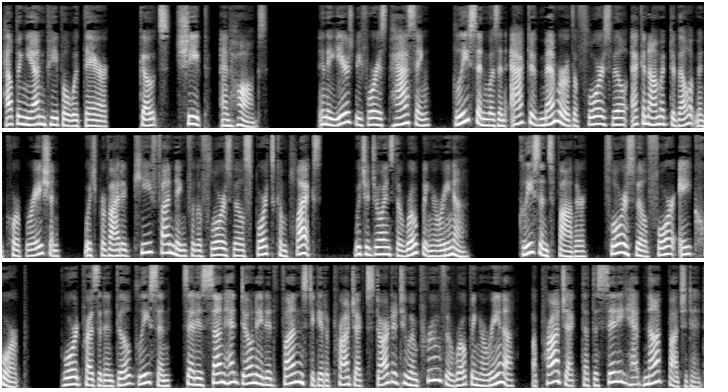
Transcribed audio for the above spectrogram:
helping young people with their goats, sheep, and hogs. In the years before his passing, Gleason was an active member of the Floresville Economic Development Corporation, which provided key funding for the Floresville Sports Complex, which adjoins the roping arena. Gleason's father, Floresville 4A Corp. Board President Bill Gleason said his son had donated funds to get a project started to improve the roping arena, a project that the city had not budgeted.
